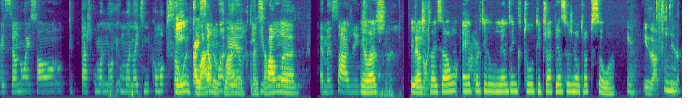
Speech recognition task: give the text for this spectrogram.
Traição não é só tipo estás com uma, no- uma noite com uma pessoa. Sim, traição claro, claro, é, porque traição equivale é- a, a mensagem. Eu acho, eu Da acho noite. que traição é a partir do momento em que tu tipo, já pensas noutra pessoa. Sim, Exato, exato.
